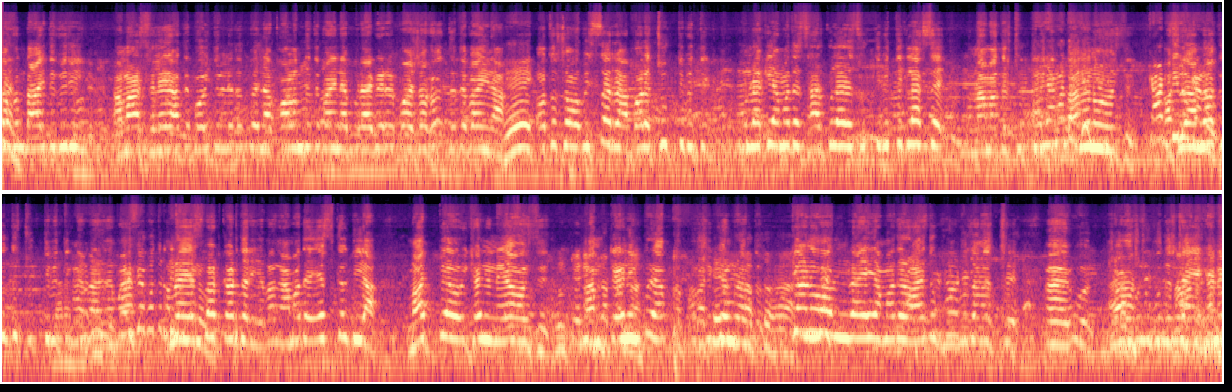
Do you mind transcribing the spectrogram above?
যখন দায় দিবি আমার ছেলের হাতে বই তুললে দিতে পারি না কলম দিতে পারি না প্রাইভেটের পয়সা দিতে পারি না অথচ অফিসাররা বলে চুক্তিভিত্তিক ওনারা কি আমাদের সার্কুলারে চুক্তিভিত্তিক লাগছে না আমাদের চুক্তি বানানো হয়েছে আমরা কিন্তু চুক্তিভিত্তিক আমরা স্মার্ট কার্ড ধরি এবং আমাদের এসকেল দিয়া মাপে ওইখানে নেওয়া হয়েছে আমি ট্রেনিং প্রশিক্ষণ প্রাপ্ত কেন আমরা এই আমাদের হয়তো ভুল বোঝাচ্ছে স্বরাষ্ট্র উপদেষ্টা এখানে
